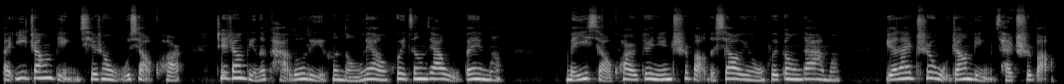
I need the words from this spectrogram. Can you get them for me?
把一张饼切成五小块，这张饼的卡路里和能量会增加五倍吗？每一小块对您吃饱的效用会更大吗？原来吃五张饼才吃饱，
